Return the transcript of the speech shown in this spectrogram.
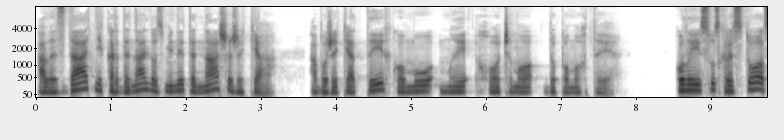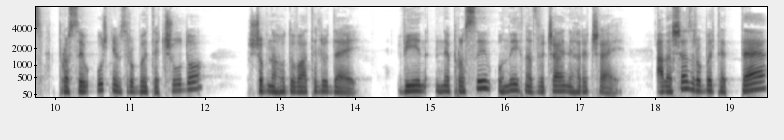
але здатні кардинально змінити наше життя або життя тих, кому ми хочемо допомогти. Коли Ісус Христос просив учнів зробити чудо, щоб нагодувати людей, Він не просив у них надзвичайних речей, а лише зробити те,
